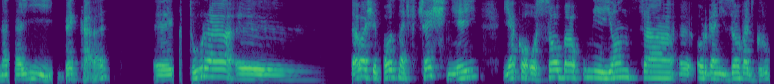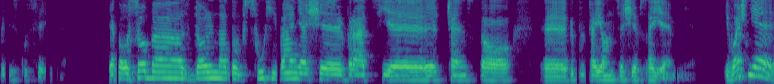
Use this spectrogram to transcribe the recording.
Natalii Beckett, e, która e, dała się poznać wcześniej jako osoba umiejąca e, organizować grupy dyskusyjne, jako osoba zdolna do wsłuchiwania się w racje często wykluczające się wzajemnie. I właśnie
